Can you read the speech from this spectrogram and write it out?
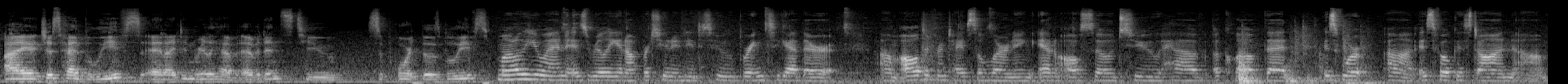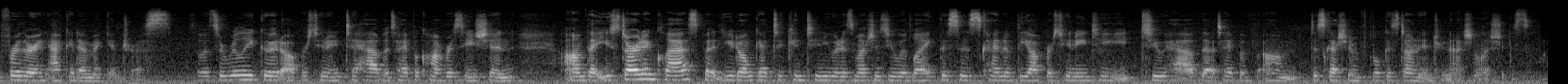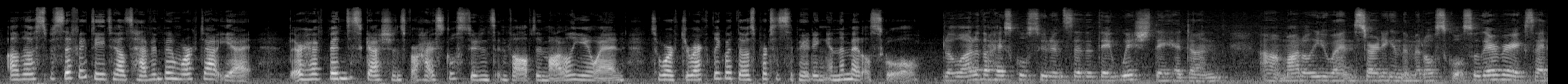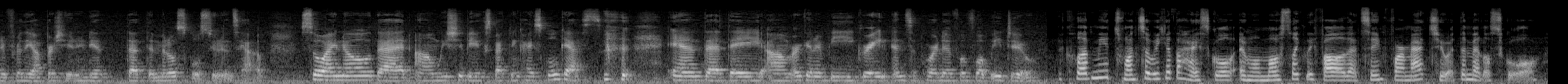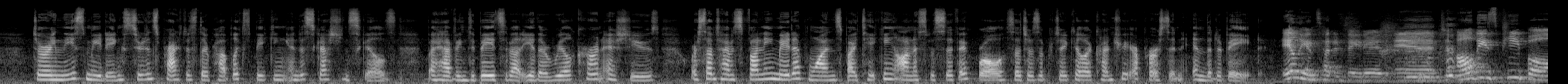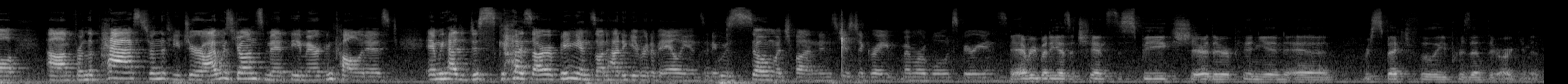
I just had beliefs and I didn't really have evidence to support those beliefs. Model UN is really an opportunity to bring together um, all different types of learning and also to have a club that is, for, uh, is focused on um, furthering academic interests. So it's a really good opportunity to have a type of conversation um, that you start in class but you don't get to continue it as much as you would like. This is kind of the opportunity to have that type of um, discussion focused on international issues. Although specific details haven't been worked out yet, there have been discussions for high school students involved in Model UN to work directly with those participating in the middle school. A lot of the high school students said that they wish they had done uh, Model UN starting in the middle school, so they're very excited for the opportunity that the middle school students have. So I know that um, we should be expecting high school guests and that they um, are going to be great and supportive of what we do. The club meets once a week at the high school and will most likely follow that same format too at the middle school. During these meetings, students practice their public speaking and discussion skills by having debates about either real current issues or sometimes funny made up ones by taking on a specific role, such as a particular country or person, in the debate. Aliens had invaded, and all these people um, from the past, from the future. I was John Smith, the American colonist, and we had to discuss our opinions on how to get rid of aliens, and it was so much fun, and it's just a great, memorable experience. Everybody has a chance to speak, share their opinion, and respectfully present their argument.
